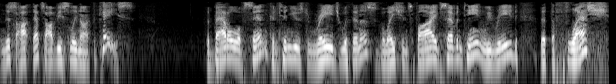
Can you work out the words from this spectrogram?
And this, uh, that's obviously not the case. The battle of sin continues to rage within us. Galatians 5:17 we read that the flesh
